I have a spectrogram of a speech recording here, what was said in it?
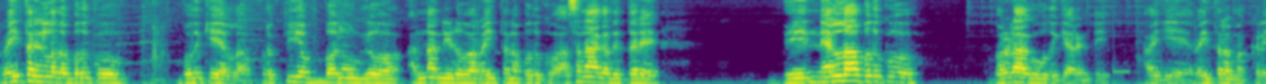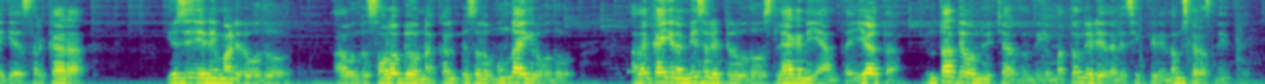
ರೈತರಿಲ್ಲದ ಬದುಕು ಬದುಕೇ ಅಲ್ಲ. ಪ್ರತಿಯೊಬ್ಬನಿಗೂ ಅನ್ನ ನೀಡುವ ರೈತನ ಬದುಕು ಹಸನಾಗದಿದ್ದರೆ ಬೆನ್ನೆಲ್ಲ ಬದುಕು ಬರಡಾಗುವುದು ಗ್ಯಾರಂಟಿ. ಹಾಗೆಯೇ ರೈತರ ಮಕ್ಕಳಿಗೆ ಸರ್ಕಾರ ಯೋಜನೆ ಮಾಡಿರುವುದು, ಆ ಒಂದು ಸೌಲಭ್ಯವನ್ನು ಕಲ್ಪಿಸಲು ಮುಂದಾಗಿರುವುದು, ಅದಕ್ಕಾಗಿ ನಾನು ಮೀಸಲಿಟ್ಟಿರುವುದು ಶ್ಲಾಘನೀಯ ಅಂತ ಹೇಳ್ತಾ ಇಂಥದ್ದೇ ಒಂದು ವಿಚಾರದೊಂದಿಗೆ ಮತ್ತೊಂದು ವಿಡಿಯೋದಲ್ಲಿ ಸಿಗ್ತೀನಿ. ನಮಸ್ಕಾರ ಸ್ನೇಹಿತರೆ.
